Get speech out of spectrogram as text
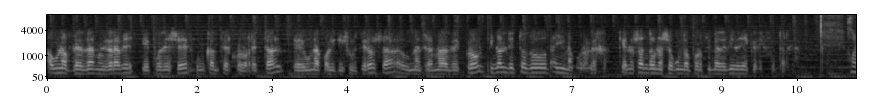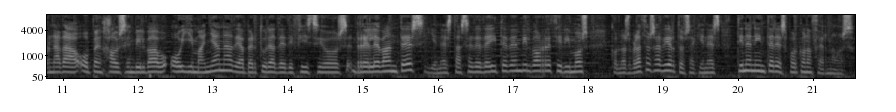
a una enfermedad muy grave que puede ser un cáncer colorectal, eh, una colitis ulcerosa, una enfermedad de Crohn. Al final de todo hay una moraleja, que nos han dado una segunda oportunidad de vida y hay que disfrutarla. Jornada Open House en Bilbao hoy y mañana de apertura de edificios relevantes y en esta sede de ITV en Bilbao recibimos con los brazos abiertos a quienes tienen interés por conocernos.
